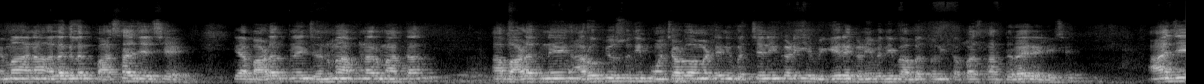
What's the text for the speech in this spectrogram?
એમાં આના અલગ અલગ પાસા જે છે કે આ બાળકને જન્મ આપનાર માતા, આ બાળકને આરોપીઓ સુધી પહોંચાડવા માટેની વચ્ચેની કડી એ વગેરે ઘણી બધી બાબતોની તપાસ હાથ ધરાઈ રહેલી છે. આ જે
